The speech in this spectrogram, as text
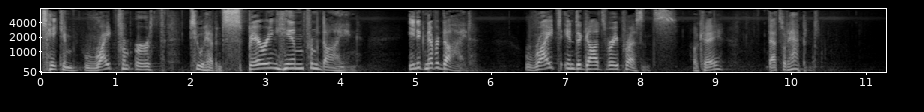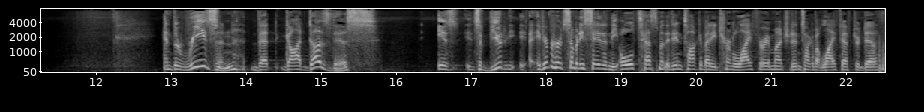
take him right from earth to heaven, sparing him from dying. Enoch never died. Right into God's very presence. Okay? That's what happened. And the reason that God does this is it's a beauty. Have you ever heard somebody say that in the Old Testament they didn't talk about eternal life very much, or didn't talk about life after death?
